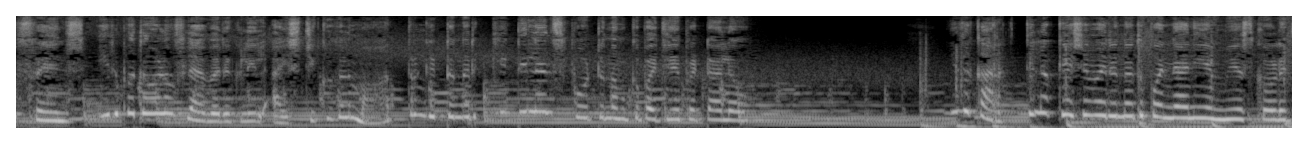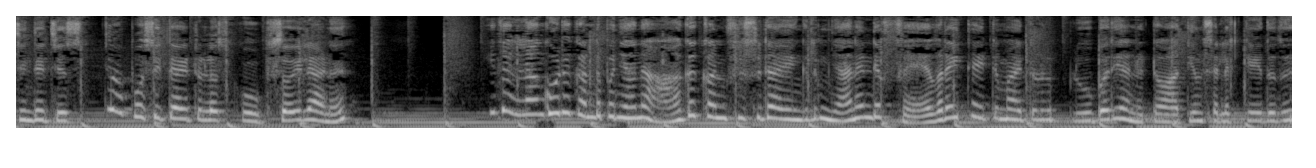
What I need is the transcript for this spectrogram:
ഫ്രണ്ട്സ് ഇരുപതോളം ഫ്ലേവറുകളിൽ ഐസ്റ്റിക്കുകൾ മാത്രം കിട്ടുന്ന ഒരു കിഡിലൻ സ്പോട്ട് നമുക്ക് പരിചയപ്പെട്ടാലോ? ഇത് കറക്റ്റ് ലൊക്കേഷൻ വരുന്നത് പൊന്നാനി എം എസ് കോളേജിന്റെ ജസ്റ്റ് ഓപ്പോസിറ്റ് ആയിട്ടുള്ള സ്കൂപ്പ് സോയിലാണ് ഇതെല്ലാം കൂടി കണ്ടപ്പോൾ ഞാൻ ആകെ കൺഫ്യൂസ്ഡ് ആയെങ്കിലും ഞാൻ എന്റെ ഫേവറേറ്റ് ഐറ്റം ആയിട്ടുള്ള ബ്ലൂബെറി ആണ് കേട്ടോ ആദ്യം സെലക്ട് ചെയ്തത്.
